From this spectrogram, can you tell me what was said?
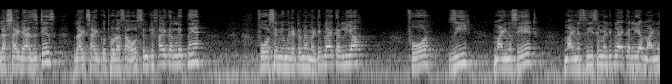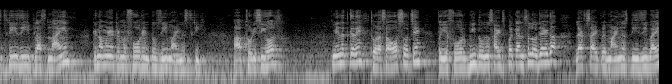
Left side as it is right side को थोड़ा सा और सिंप्लीफाई कर लेते हैं। फोर से न्यूमिनेटर में मल्टीप्लाई कर लिया। Four Z minus eight minus three से मल्टीप्लाई कर लिया। Minus three Z plus nine denominator में four into Z minus three आप थोड़ी सी और मेहनत करें, थोड़ा सा और सोचें। तो ये फोर भी दोनों साइड्स पर कैंसिल हो जाएगा। लेफ़्ट साइड पे minus D Z by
